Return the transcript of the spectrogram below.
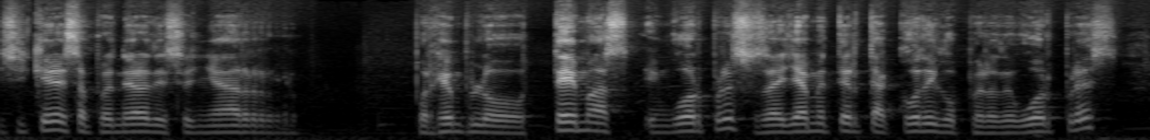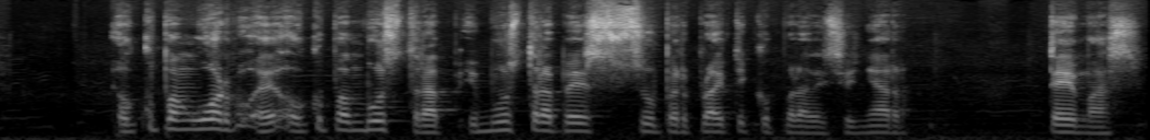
y si quieres aprender a diseñar, por ejemplo, temas en WordPress, o sea, ya meterte a código pero de WordPress ocupan, Word, eh, ocupan Bootstrap y Bootstrap es súper práctico para diseñar temas.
